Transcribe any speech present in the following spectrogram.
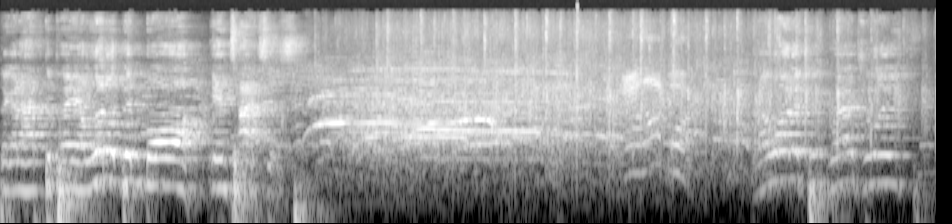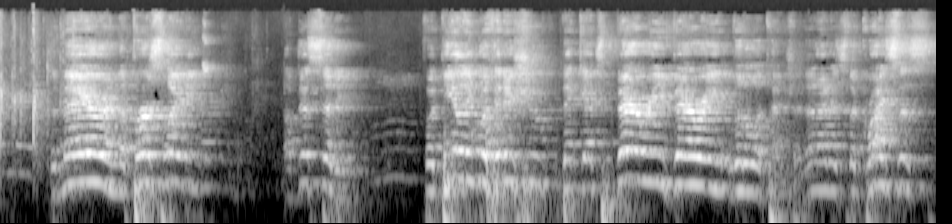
they're going to have to pay a little bit more in taxes. And I want to congratulate the mayor and the first lady of this city for dealing with an issue that gets very, very little attention, and that is the crisis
